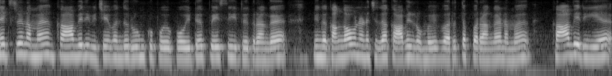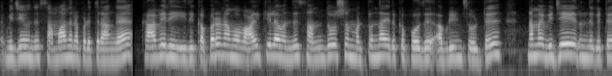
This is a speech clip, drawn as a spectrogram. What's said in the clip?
நெக்ஸ்ட்டு நம்ம காவேரி விஜய் வந்து ரூமுக்கு போய் போயிட்டு பேசிகிட்டு இருக்கிறாங்க. இவங்க கங்காவும் நினச்சி தான் காவேரி ரொம்பவே வருத்தப்படுறாங்க. நம்ம காவேரியை விஜய் வந்து சமாதானப்படுத்துகிறாங்க காவேரி இதுக்கப்புறம் நம்ம வாழ்க்கையில் வந்து சந்தோஷம் மட்டும்தான் இருக்க போகுது அப்படின்னு சொல்லிட்டு நம்ம விஜய் இருந்துக்கிட்டு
